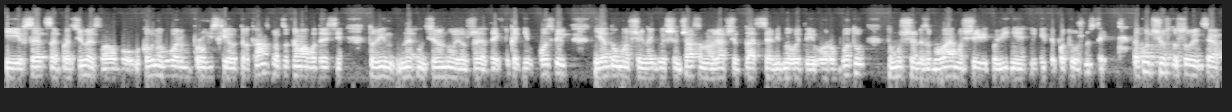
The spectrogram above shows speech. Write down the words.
і все це працює. Слава Богу. Коли ми говоримо про міський електротранспорт, зокрема в Одесі, то він не функціонує вже декілька днів поспіль. Я думаю, що і найближчим часом навряд чи вдасться відновити його роботу, тому що не забуваємо ще й відповідні ліміти потужностей. Так от, що стосується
